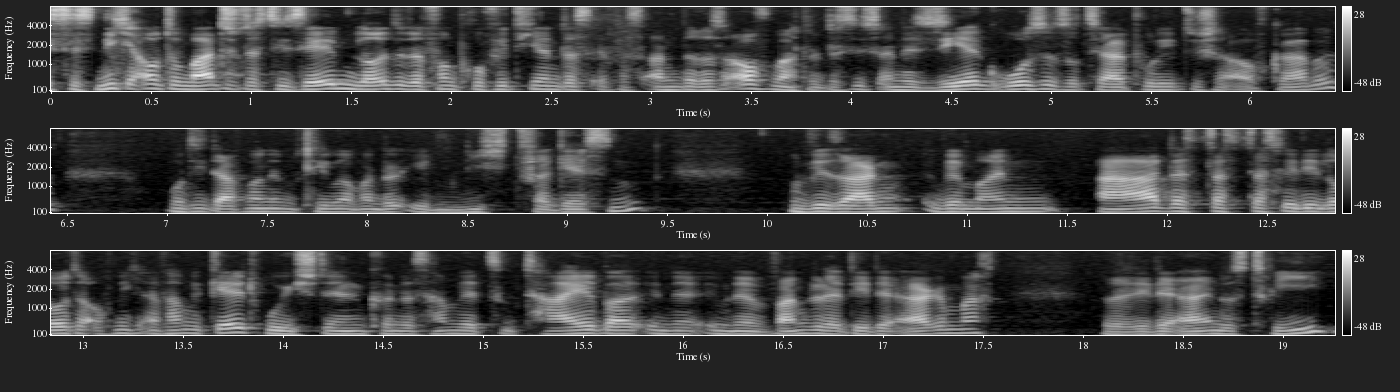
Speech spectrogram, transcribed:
ist es nicht automatisch, dass dieselben Leute davon profitieren, dass etwas anderes aufmacht. Und das ist eine sehr große sozialpolitische Aufgabe. Und die darf man im Klimawandel eben nicht vergessen. Und wir sagen, wir meinen A, dass, dass, dass wir die Leute auch nicht einfach mit Geld ruhig stellen können. Das haben wir zum Teil bei, in, der, in der Wandel der DDR gemacht, also der DDR-Industrie.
